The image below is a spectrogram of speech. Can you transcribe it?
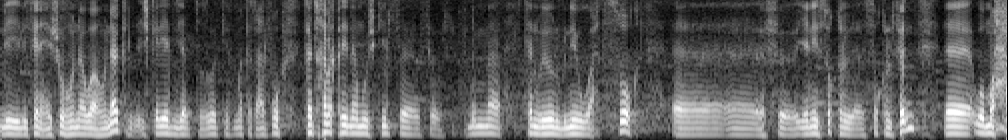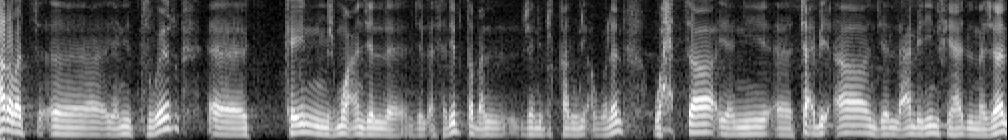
اللي كنعيشوه هنا وهناك. الإشكالية ديال التزوير كيف ما كتعرفوا كتخلق لنا مشكل في, في لما كنبغيو نبنيو واحد السوق آه، آه، يعني سوق سوق الفن آه، ومحاربة يعني التزوير كاين مجموعة ديال ديال الأساليب طبعا الجانب القانوني اولا وحتى يعني التعبئة ديال العاملين في هذا المجال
